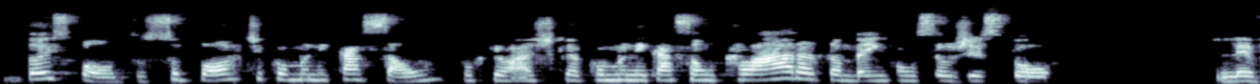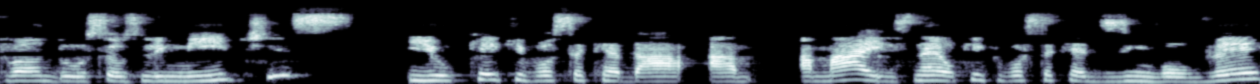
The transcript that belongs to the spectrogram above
dois pontos: suporte e comunicação, porque eu acho que a comunicação clara também com o seu gestor, levando os seus limites e o que que você quer dar a, a mais, né? O que que você quer desenvolver,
